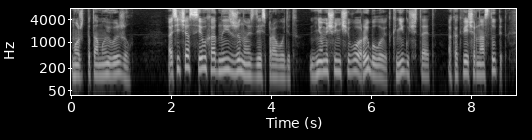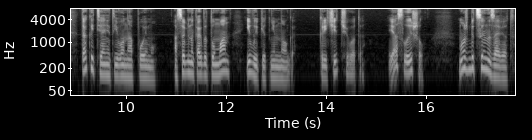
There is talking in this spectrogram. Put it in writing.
Может, потому и выжил. А сейчас все выходные с женой здесь проводит. Днем еще ничего, рыбу ловит, книгу читает. А как вечер наступит, так и тянет его на пойму. Особенно, когда туман и выпьет немного. Кричит чего-то. Я слышал. Может быть, сына зовет.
